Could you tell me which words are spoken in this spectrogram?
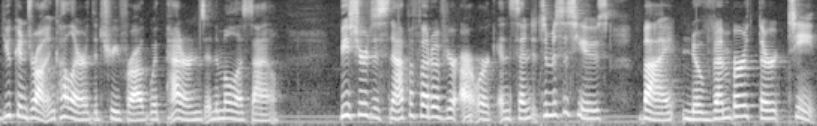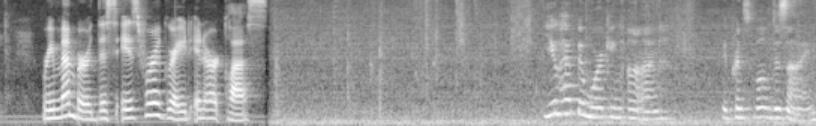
you can draw and color the tree frog with patterns in the Mola style. Be sure to snap a photo of your artwork and send it to Mrs. Hughes by November 13th. Remember, this is for a grade in art class. You have been working on a principle of design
